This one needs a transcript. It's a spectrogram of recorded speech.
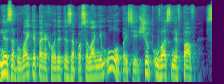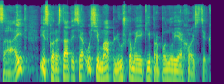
Не забувайте переходити за посиланням у описі, щоб у вас не впав сайт і скористатися усіма плюшками, які пропонує Хостік.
